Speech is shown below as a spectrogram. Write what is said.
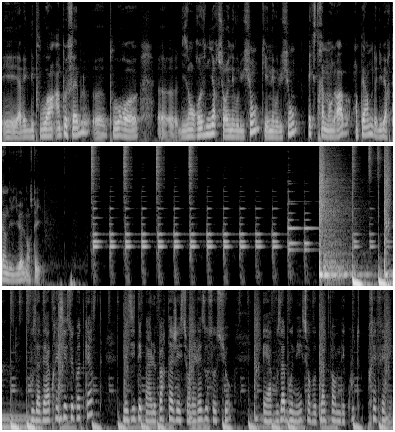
et avec des pouvoirs un peu faibles pour, disons, revenir sur une évolution qui est une évolution extrêmement grave en termes de liberté individuelle dans ce pays. Vous avez apprécié ce podcast? N'hésitez pas à le partager sur les réseaux sociaux et à vous abonner sur vos plateformes d'écoute préférées.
